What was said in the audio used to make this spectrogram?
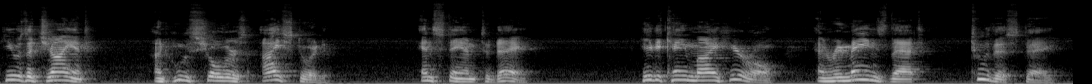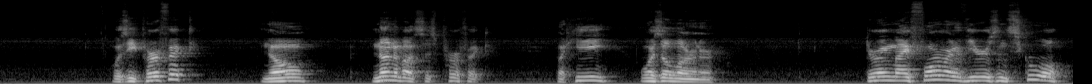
he was a giant on whose shoulders I stood and stand today. He became my hero and remains that to this day. Was he perfect? No, none of us is perfect, but he was a learner. During my formative years in school,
